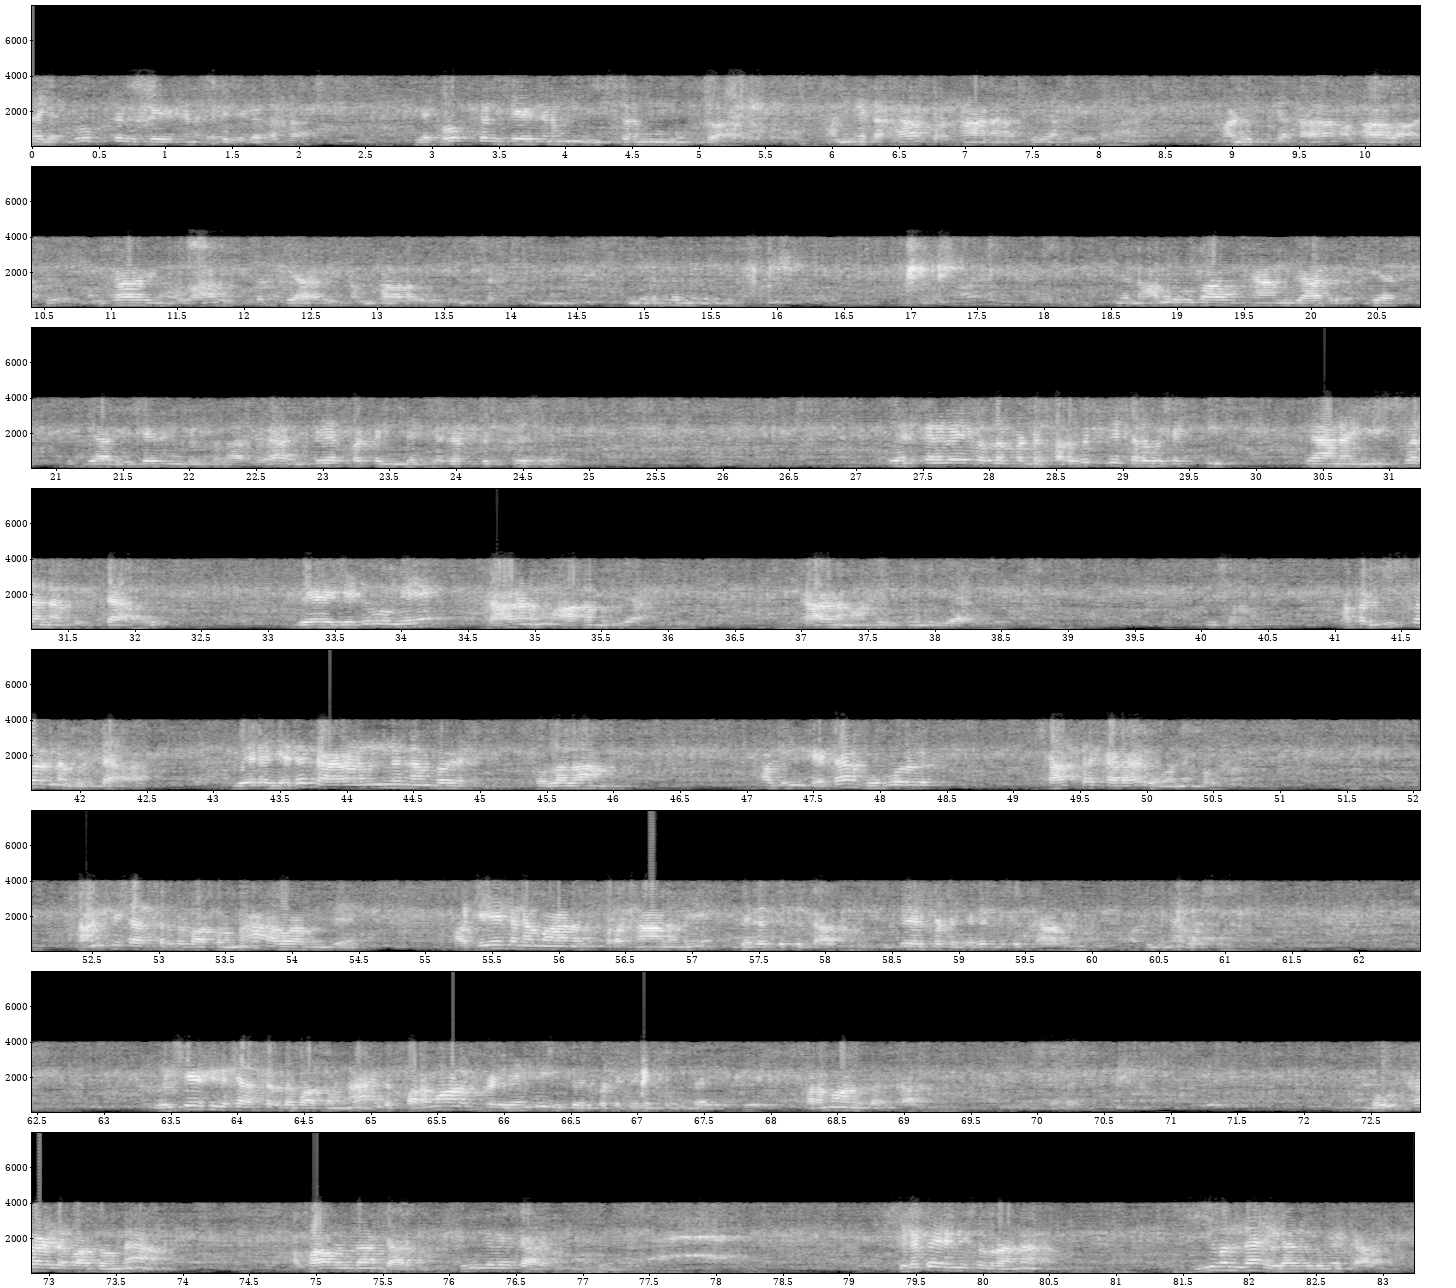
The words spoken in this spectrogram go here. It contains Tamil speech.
न यथोक्तविशेषणस्य जगतः यथोक्तविशेषणम् ईश्वरं मुक्त्वा अन्यतः प्रधानात् अचेतना अणुभ्यः अभावात् संसारिणो वा उत्पत्त्यादि सम्भावयितुं शक्ति இந்த இடத்துல என்ன இருக்கு இந்த நாமரூபாபியாம் ஜாகிரத்திய இத்தியாதி விசேஷங்கள் சொன்னார் இல்லையா இப்பேற்பட்ட இந்த ஜெகத்துக்கு ஏற்கனவே சொல்லப்பட்ட சர்வஜ சர்வசக்தியான ஈஸ்வரனை விட்டால் வேற எதுவுமே காரணம் ஆக முடியாது. காரணமாக இருக்க முடியாது. அப்ப ஈஸ்வரனை விட்டா வேற எதை காரணம்னு நம்ம சொல்லலாம் அப்படின்னு கேட்டா ஒவ்வொரு சாஸ்திரக்காரர் ஒவ்வொன்றும் சொல்றாங்க. சாங்கிய சாஸ்திரத்தை பார்த்தோம்னா அவ வந்து அச்சேதனமான பிரதானமே ஜெகத்துக்கு காரணம். இப்பேற்பட்ட ஜெகத்துக்கு காரணம் அப்படின்னு அவர் சொல்றாங்க வைசேஷிக சாஸ்திரத்தை பார்த்தோம்னா இந்த பரமாணுக்கள்லேருந்து இப்பேற்பட்ட ஜெகத்து உண்டாயிருக்கு? பரமாணு தான் காரணம். பௌத்தாளில் பார்த்தோம்னா அபாவம் தான் காரணம் சூரியமே காரணம் அப்படின்னு சில பேர் என்ன சொல்றாங்கன்னா ஜீவன் தான் எல்லாத்துக்குமே காரணம்.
